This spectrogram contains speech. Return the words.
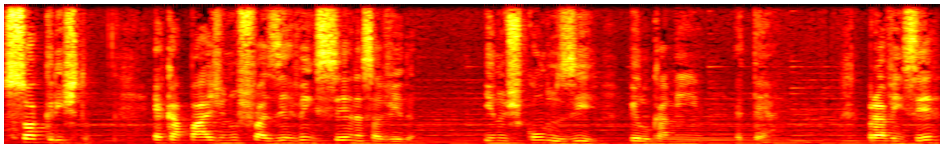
Só Cristo é capaz de nos fazer vencer nessa vida e nos conduzir pelo caminho eterno. Para vencer,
